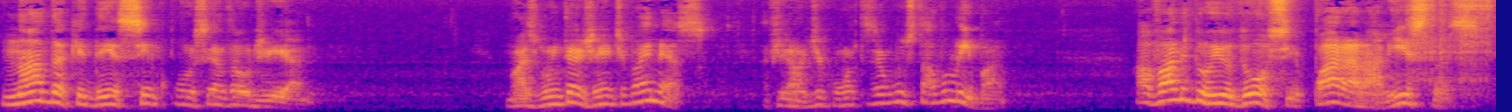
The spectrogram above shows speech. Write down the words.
nada que dê 5% ao dia. Mas muita gente vai nessa. Afinal de contas, é o Gustavo Lima. A Vale do Rio Doce, para analistas,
